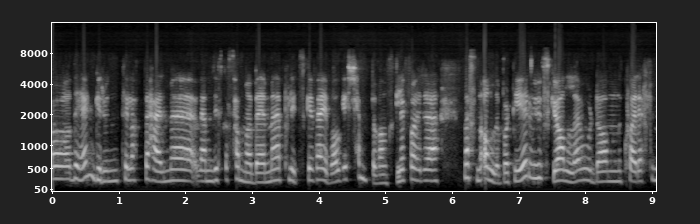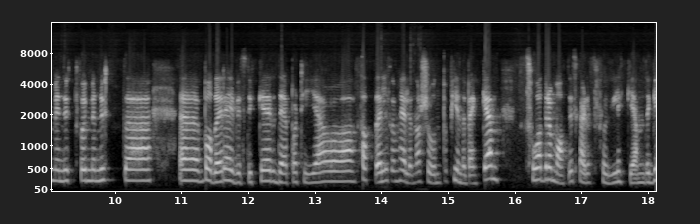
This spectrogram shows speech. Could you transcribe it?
og det er en grunn til at det her med hvem de skal samarbeide med, politiske veivalg, er kjempevanskelig for nesten alle partier. Vi husker jo alle hvordan KrF minutt for minutt uh, både reiv i stykker det partiet og satte liksom hele nasjonen på pinebenken. Så dramatisk er det selvfølgelig ikke i MDG,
